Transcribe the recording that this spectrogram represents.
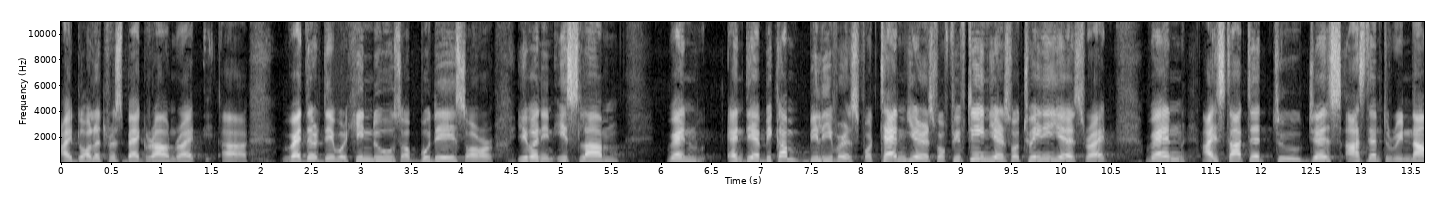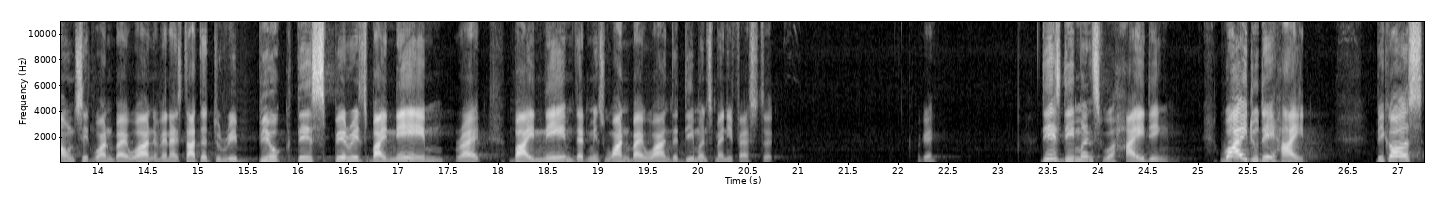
idolatrous background, right? Uh, whether they were Hindus or Buddhists or even in Islam, when, and they have become believers for 10 years, for 15 years, for 20 years, right? When I started to just ask them to renounce it one by one, and when I started to rebuke these spirits by name, right? By name, that means one by one, the demons manifested. Okay? These demons were hiding. Why do they hide? Because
